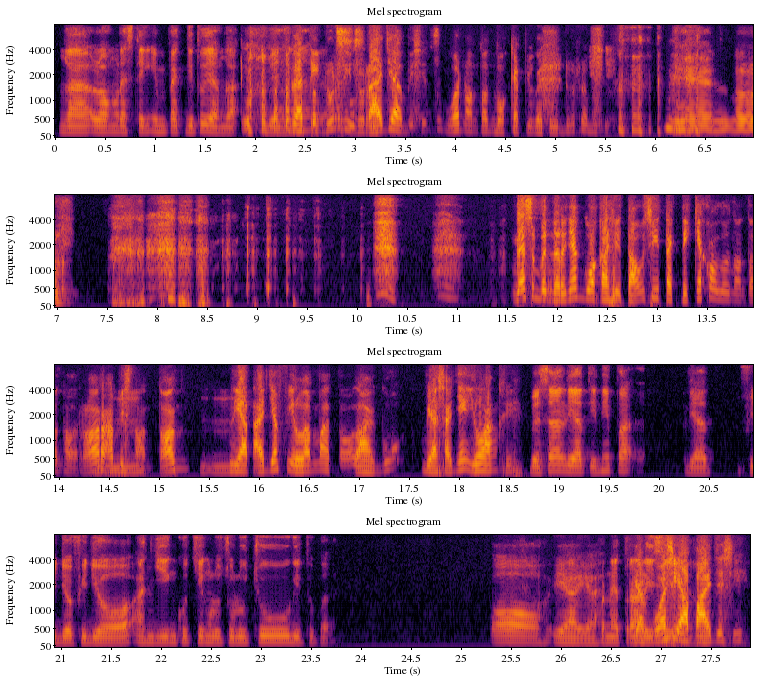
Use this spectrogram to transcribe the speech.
nggak long lasting impact gitu ya nggak Enggak tidur tidur aja abis itu gua nonton bokep juga tidur abis itu. Hello. Enggak sebenarnya gua kasih tahu sih tekniknya kalau nonton horor Mhm. abis nonton Mm-mm. lihat aja film atau lagu biasanya hilang sih. biasa lihat ini pak lihat video-video anjing kucing lucu-lucu gitu pak Oh iya iya. Yang penetralisir gua sih apa aja sih.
